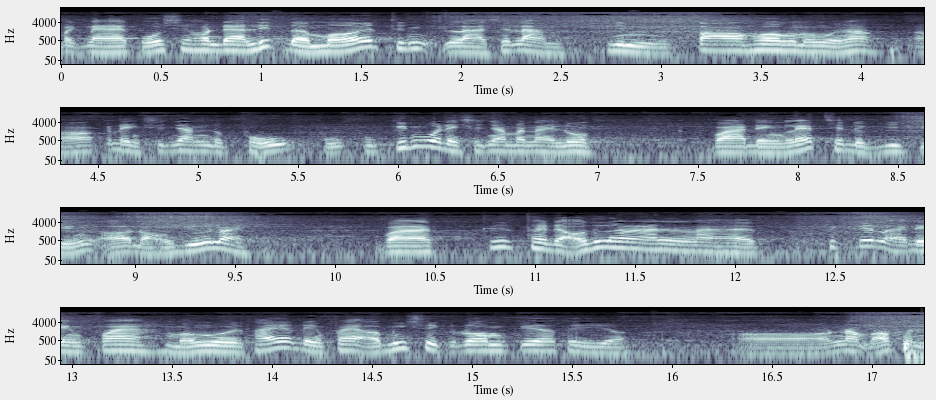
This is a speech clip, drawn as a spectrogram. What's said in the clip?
Mặt nạ của xe Honda Leader mới chính là sẽ làm nhìn to hơn mọi người không đó cái đèn xi nhanh được phủ phủ phủ kín qua đèn xi nhanh bên này luôn. Và đèn led sẽ được di chuyển ở đoạn dưới này. Và cái thay đổi thứ hai là thiết kế lại đèn pha. Mọi người thấy đèn pha ở miếng xì chrome kia thì uh, nằm ở phần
